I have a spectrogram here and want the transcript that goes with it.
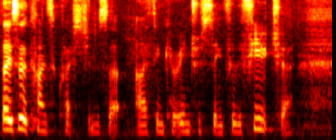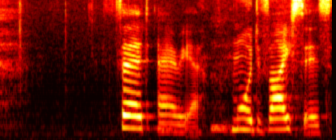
Those are the kinds of questions that I think are interesting for the future. Third area, more devices.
